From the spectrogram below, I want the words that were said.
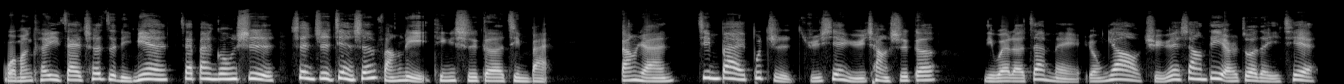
我们可以在车子里面、在办公室，甚至健身房里听诗歌敬拜。当然，敬拜不只局限于唱诗歌，你为了赞美、荣耀、取悦上帝而做的一切。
